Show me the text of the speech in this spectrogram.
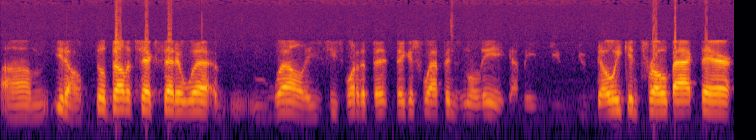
um, you know, Bill Belichick said it well. He's, he's one of the biggest weapons in the league. I mean, you, you know he can throw back there.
